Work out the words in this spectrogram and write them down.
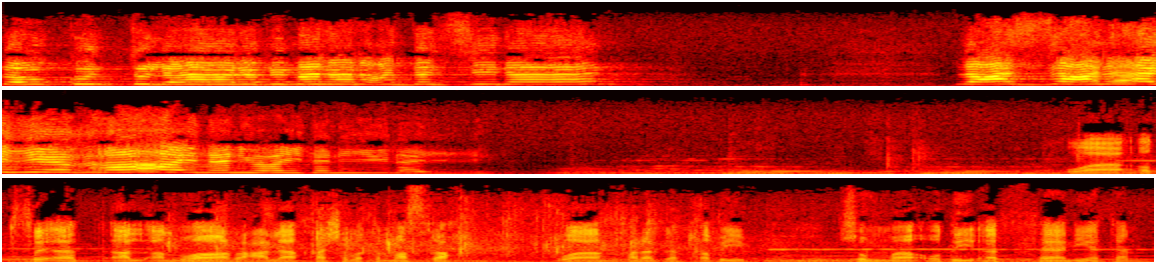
لو كنت الآن بمنع عند سنان لعز على أي إغراء أن يعيدني إليه. وأطفئت الأنوار على خشبة المسرح وخرج الطبيب ثم أضيئت ثانية.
